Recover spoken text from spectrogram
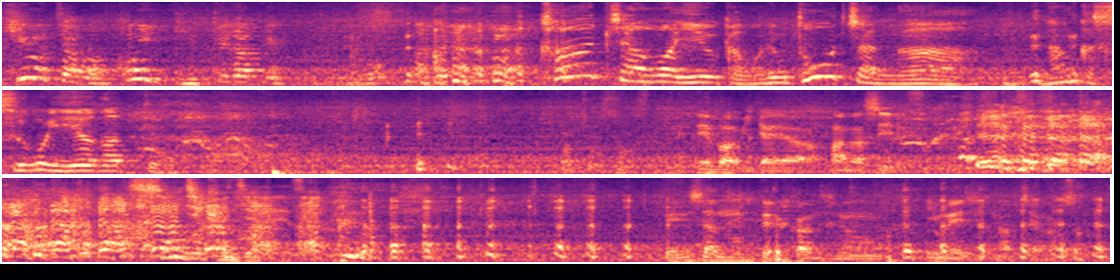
ひよちゃんは来いって言ってたけど。母ちゃんは言うかも。でも父ちゃんがなんかすごい嫌がってたエヴァみたいな話ですね。シンジ君じゃないですか電車に乗ってる感じのイメージになっちゃいました。い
